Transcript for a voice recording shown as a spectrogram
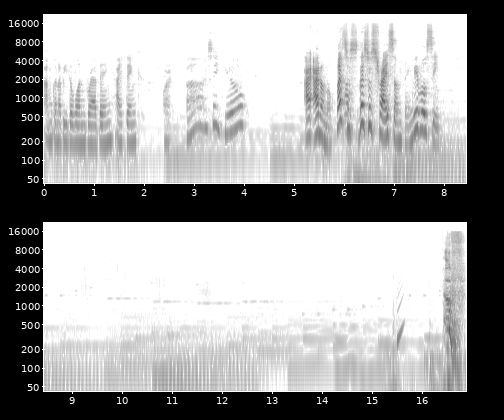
I'm gonna be the one grabbing. I think. Or oh, is it you? I I don't know. Let's Oh. just let's just try something. We will see. Oof.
